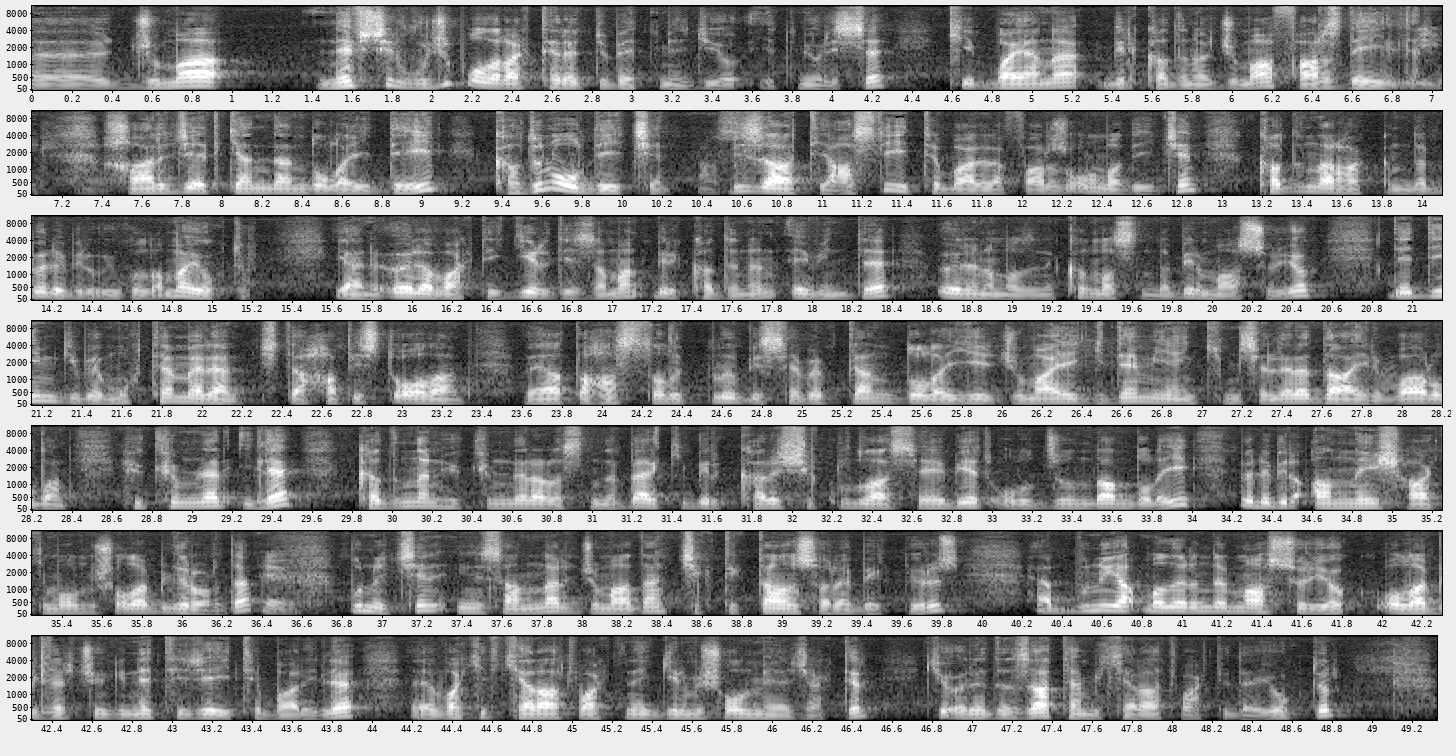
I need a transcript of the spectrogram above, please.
cuma nefsil vücub olarak tereddüt etme diyor, etmiyor ise ki bayana bir kadına cuma farz değildir. Değil, evet. Harici etkenden dolayı değil, kadın olduğu için Aslında. bizatihi asli itibariyle farz olmadığı için kadınlar hakkında böyle bir uygulama yoktur. Yani öğle vakti girdiği zaman bir kadının evinde öğle namazını kılmasında bir mahsur yok. Dediğim gibi muhtemelen işte hapiste olan veyahut da hastalıklı bir sebepten dolayı cumaya gidemeyen kimselere dair var olan hükümler ile kadınların hükümleri arasında belki bir karışıklığa sebebiyet olduğundan dolayı böyle bir anlayış hakim olmuş olabilir orada. Evet. Bunun için insanlar cumadan çıktıktan sonra bekliyoruz. Ha, bunu yapmalarında mahsur yok olabilir. Çünkü netice itibariyle e, vakit kerahat vaktine girmiş olmayacaktır. Ki öyle de zaten bir kerahat vakti de yoktur.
